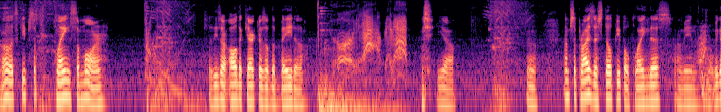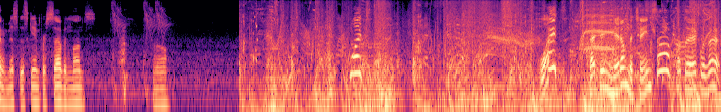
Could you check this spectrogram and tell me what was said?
Well, let's keep some, playing some more. So these are all the characters of the beta. Oh, yeah, yeah. Huh. I'm surprised there's still people playing this. I mean, we're gonna miss this game for seven months. So. What? What? That didn't hit him, the chainsaw? What the heck was that?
